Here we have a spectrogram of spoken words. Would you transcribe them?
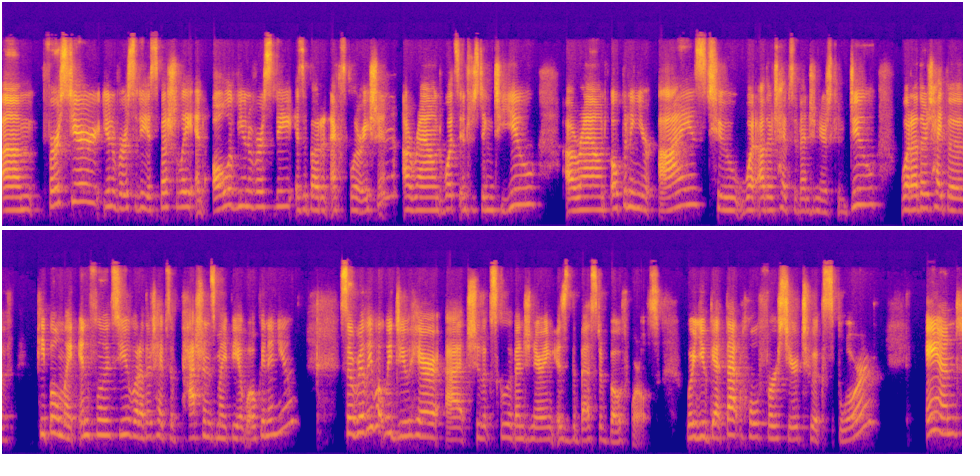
Um, first year university, especially, and all of university is about an exploration around what's interesting to you, around opening your eyes to what other types of engineers can do, what other type of people might influence you, what other types of passions might be awoken in you. So, really, what we do here at Schulich School of Engineering is the best of both worlds, where you get that whole first year to explore and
